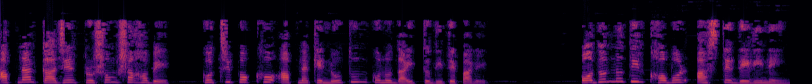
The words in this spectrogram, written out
আপনার কাজের প্রশংসা হবে, কর্তৃপক্ষ আপনাকে নতুন কোনো দায়িত্ব দিতে পারে। পদোন্নতির খবর আসতে দেরি নেই।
